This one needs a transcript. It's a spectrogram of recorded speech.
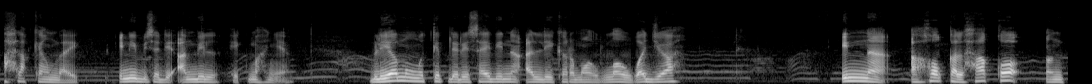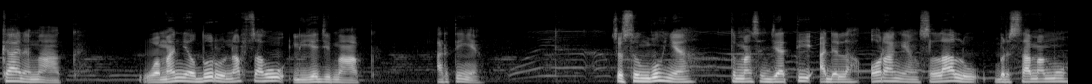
akhlak yang baik. Ini bisa diambil hikmahnya. Beliau mengutip dari Sayyidina Ali karamallahu wajah Inna ahokal haqo man kana ma'ak wa man yaduru nafsahu liyajma'ak. Artinya, sesungguhnya teman sejati adalah orang yang selalu bersamamu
